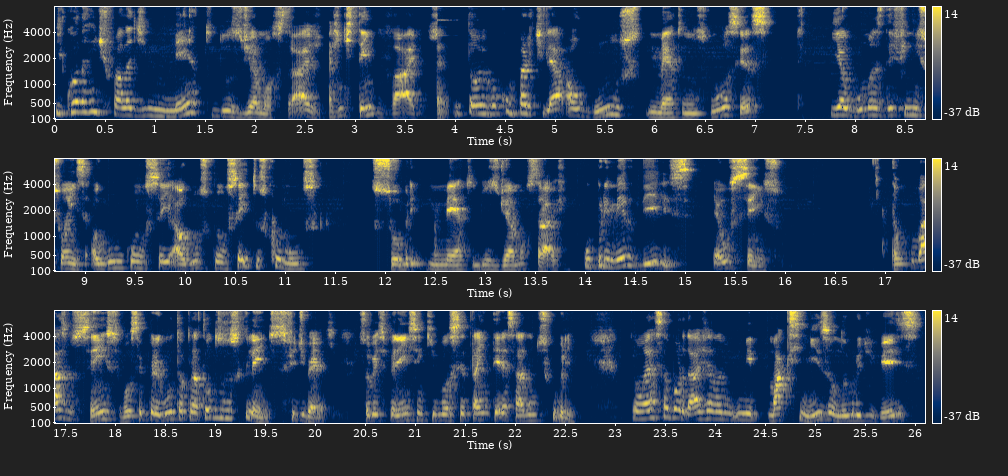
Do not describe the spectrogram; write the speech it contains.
E quando a gente fala de métodos de amostragem, a gente tem vários. Né? Então eu vou compartilhar alguns métodos com vocês e algumas definições, algum conce alguns conceitos comuns sobre métodos de amostragem. O primeiro deles é o censo. Então, com base no censo, você pergunta para todos os clientes feedback sobre a experiência em que você está interessado em descobrir. Então, essa abordagem ela maximiza o número de vezes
